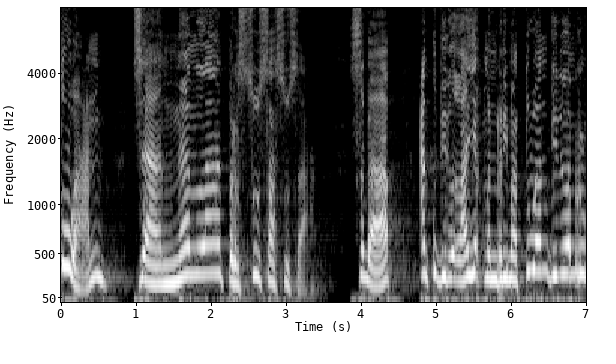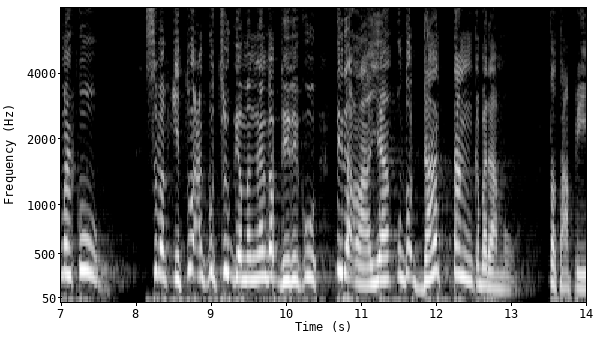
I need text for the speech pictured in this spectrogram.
Tuhan, janganlah bersusah-susah. Sebab aku tidak layak menerima Tuhan di dalam rumahku. Sebab itu aku juga menganggap diriku tidak layak untuk datang kepadamu. Tetapi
